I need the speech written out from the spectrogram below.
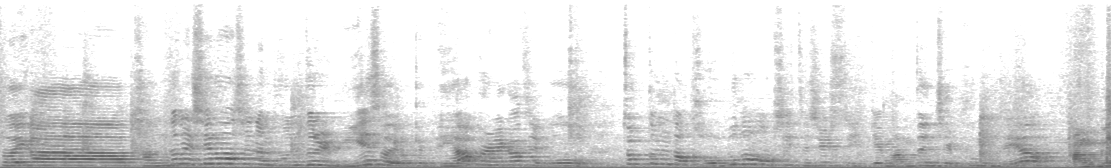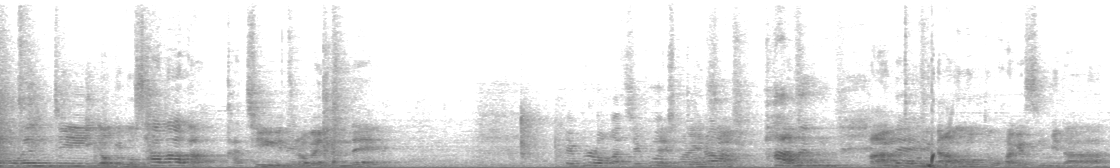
저희가 당근을 싫어하시는 분들을 위해서 이렇게 배합을 해가지고 조금 더 거부감 없이 드실 수 있게 만든 제품인데요. 당근 오렌지 여기도 사과가 같이 네. 들어가 있는데 배불러가지고 네, 저희가 조금씩 반은 반 네. 조금씩 나눠 먹도록 하겠습니다.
